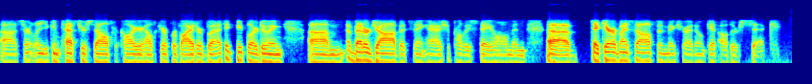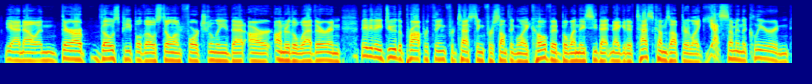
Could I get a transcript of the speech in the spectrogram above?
uh, certainly you can test yourself or call your healthcare provider. But I think people are doing um, a better job at saying, hey, I should probably stay home and uh, take care of myself and make sure I don't get others sick. Yeah, no, and there are those people, though, still unfortunately, that are under the weather, and maybe they do the proper thing for testing for something like COVID, but when they see that negative test comes up, they're like, yes, I'm in the clear. And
